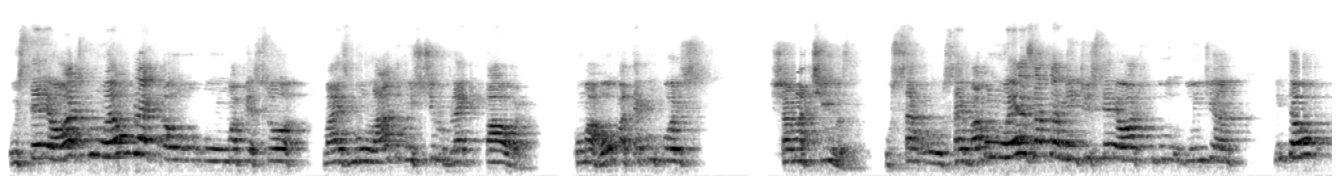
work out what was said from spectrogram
O estereótipo não é um black, uma pessoa mais mulata no estilo Black Power, com uma roupa até com cores chamativas. O, o Sai Baba não é exatamente o estereótipo do, do indiano. Então,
